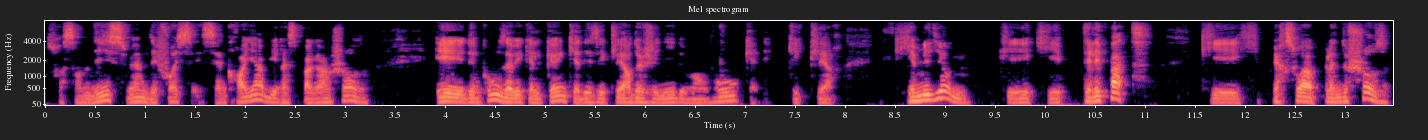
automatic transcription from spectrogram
70 même, des fois c'est incroyable, il reste pas grand chose. Et d'un coup, vous avez quelqu'un qui a des éclairs de génie devant vous, qui, a des, qui qui est médium, qui est, qui est télépathe, qui, perçoit plein de choses.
